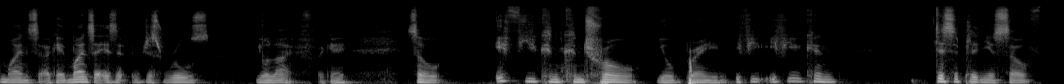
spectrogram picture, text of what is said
mindset, okay? Mindset isn't just rules your life, okay? So if you can control your brain, if you if you can discipline yourself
